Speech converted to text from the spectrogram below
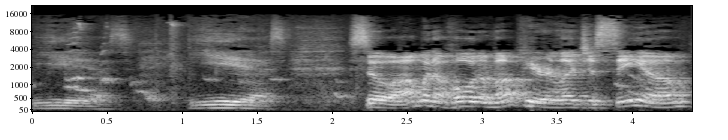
yes, yes. So I'm going to hold them up here and let you see them.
